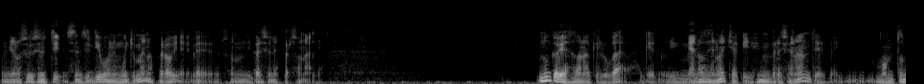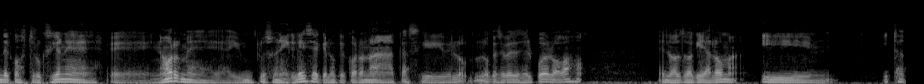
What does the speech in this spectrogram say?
Yo no soy sensitivo ni mucho menos, pero oye, eh, son impresiones personales. Nunca había estado en aquel lugar, y menos de noche, aquello es impresionante. Hay un montón de construcciones eh, enormes, hay incluso una iglesia que es lo que corona casi lo, que se ve desde el pueblo abajo, en lo alto de aquella loma, y, está,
